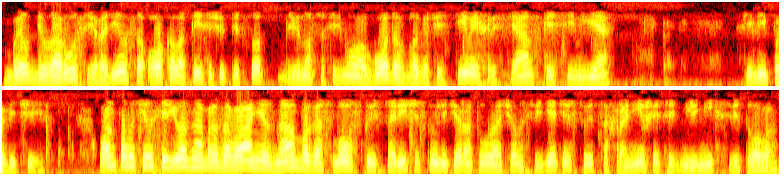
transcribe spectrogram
был белорус и родился около 1597 года в благочестивой христианской семье Филипповичей. Он получил серьезное образование, знал богословскую историческую литературу, о чем свидетельствует сохранившийся дневник святого.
